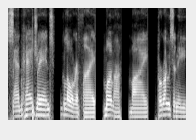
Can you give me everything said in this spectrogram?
Sadhajayant, glorify, Mama, my, Parosani.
